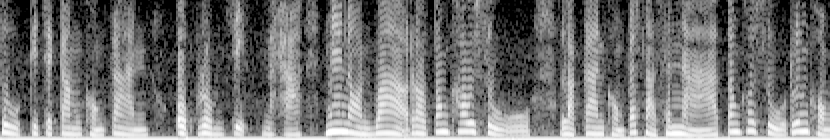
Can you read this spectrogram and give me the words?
สู่กิจกรรมของการอบรมจิตนะคะ แน่นอนว่าเราต้องเข้าสู่หลักการของพระศาสนา ต้องเข้าสู่เรื่องของ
